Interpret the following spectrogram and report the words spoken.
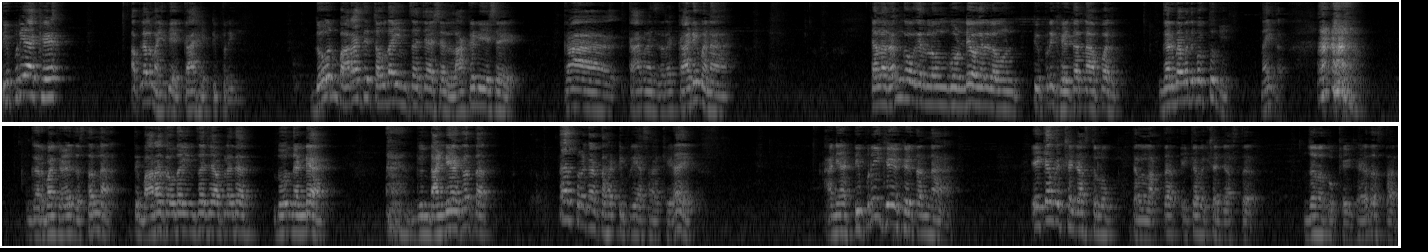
टिपरी हा खेळ आपल्याला माहिती आहे काय आहे टिपरी? दोन बारा ते चौदा इंचाच्या अशा लाकडी असे का काय म्हणायचं त्याला? काडी म्हणा. त्याला रंग वगैरे लावून गोंडे वगैरे लावून टिपरी खेळताना आपण गरब्यामध्ये बघतो की नाही का? गरबा खेळत असताना ते बारा चौदा इंचाचे आपल्या त्या दोन दंड्या घेऊन दांडिया करतात. त्याच प्रकारचा हा टिपरी असा हा खेळ आहे. आणि हा टिपरी खेळ खेळताना एकापेक्षा जास्त लोक त्याला लागतात एकापेक्षा जास्त जण तो खेळ खेळत असतात.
